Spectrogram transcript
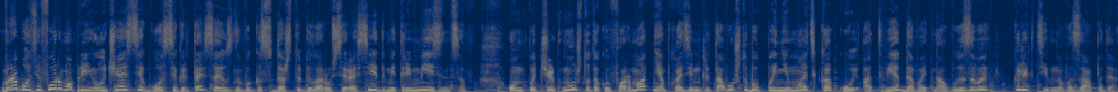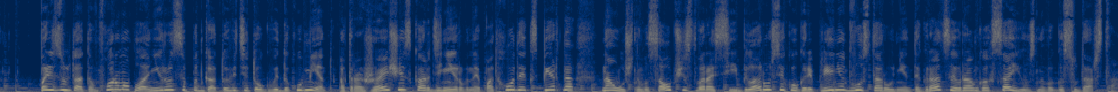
В работе форума принял участие госсекретарь Союзного государства Беларуси и России Дмитрий Мезенцев. Он подчеркнул, что такой формат необходим для того, чтобы понимать, какой ответ давать на вызовы коллективного Запада. По результатам форума планируется подготовить итоговый документ, отражающий скоординированные подходы экспертно-научного сообщества России и Беларуси к укреплению двусторонней интеграции в рамках союзного государства.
